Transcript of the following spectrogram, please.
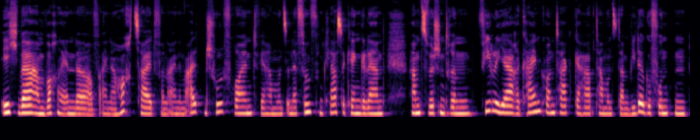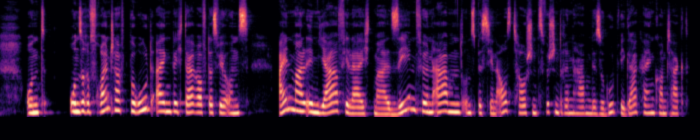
Ich war am Wochenende auf einer Hochzeit von einem alten Schulfreund. Wir haben uns in der fünften Klasse kennengelernt, haben zwischendrin viele Jahre keinen Kontakt gehabt, haben uns dann wiedergefunden. Und unsere Freundschaft beruht eigentlich darauf, dass wir uns einmal im Jahr vielleicht mal sehen für einen Abend, uns ein bisschen austauschen. Zwischendrin haben wir so gut wie gar keinen Kontakt.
